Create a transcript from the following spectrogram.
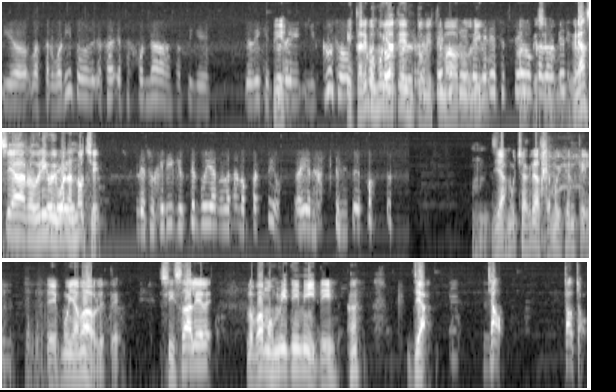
y uh, va a estar bonito esa, esas jornadas, así que Yo dije, Bien. incluso... Estaremos muy atentos, mi estimado me Rodrigo, merece usted, a lo don que se Carlos nos viene. Alberto, Gracias, Rodrigo, yo y buenas noches. Le sugerí que usted podía relatar los partidos. Ahí en el- Ya, muchas gracias, muy gentil. Es muy amable usted. Si sale, nos vamos miti miti. ¿ah? Ya. Chao. Chao, chao.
